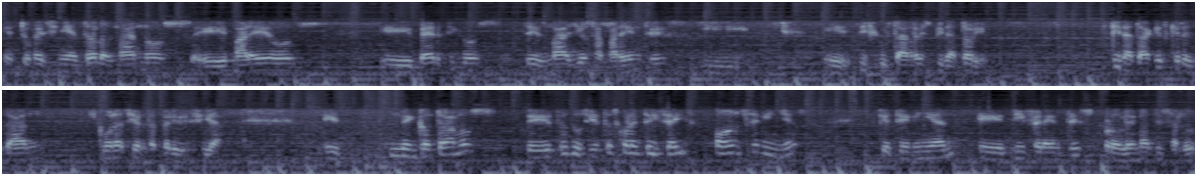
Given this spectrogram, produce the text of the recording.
entumecimiento de las manos, eh, mareos, eh, vértigos, desmayos aparentes y eh, dificultad respiratoria, ataques que les dan con una cierta periodicidad. encontramos de estas 246, 11 niñas que tenían diferentes problemas de salud.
